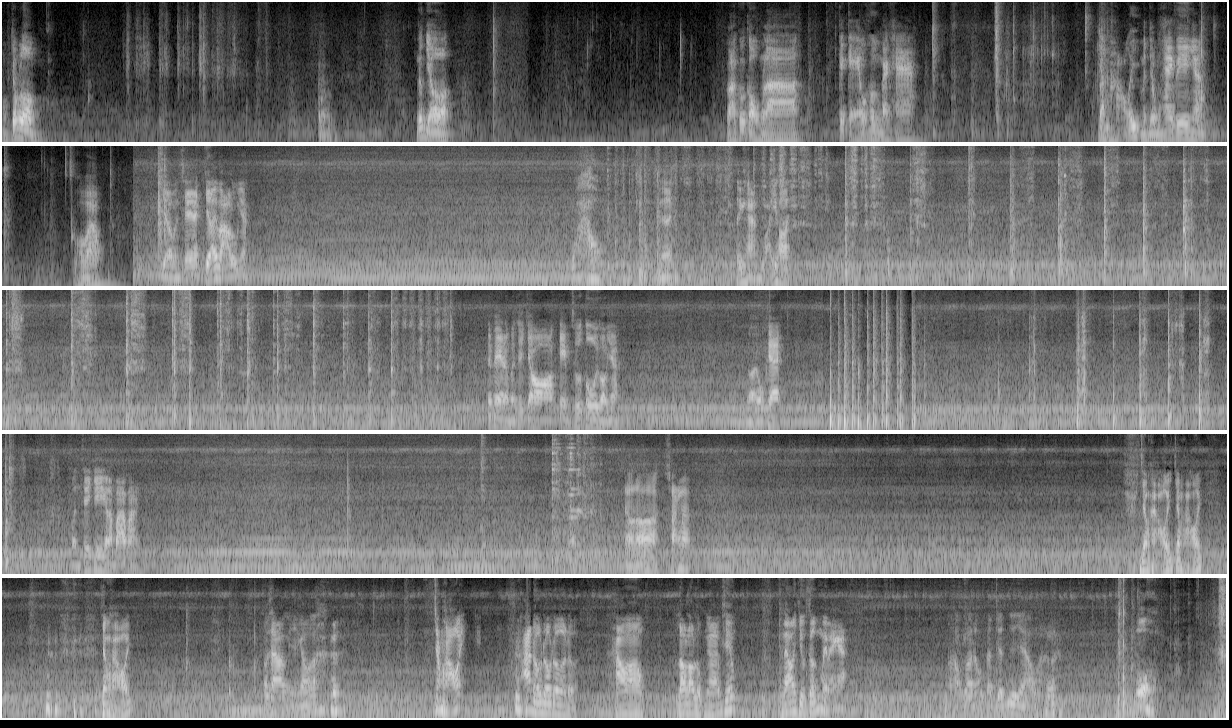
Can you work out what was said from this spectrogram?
một chút luôn. Nước dừa và cuối cùng là cái kẹo hương bạc hà. Chấm hỏi. mình dùng hai viên nha. Bỏ vào. Giờ mình sẽ chế vào luôn nha. Wow tiến hành quẩy thôi. Tiếp theo là mình sẽ cho kem sữa tươi vào nha. Rồi, ok. Mình sẽ chia làm ba phần. Rồi nó xoắn đó. Chấm hỏi chấm hỏi. Chấm hỏi. Có sao vậy ngon. Á chấm hỏi. À được được được được. Không không lâu lâu lục nghề chút xíu. Nó chưa cứng mấy bạn à? Nó không có độ canh chính với nhau. Ồ,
